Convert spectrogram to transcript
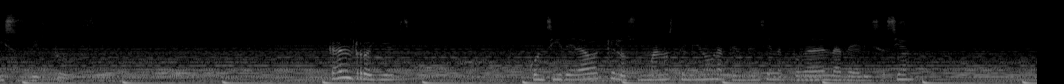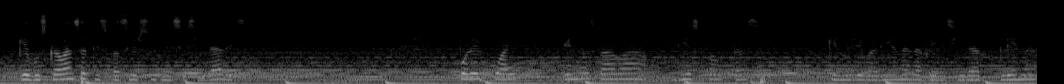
y sus virtudes. Carl Rogers consideraba que los humanos tenían una tendencia natural a la realización, que buscaban satisfacer sus necesidades, por el cual él nos daba 10 pautas que nos llevarían a la felicidad plena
